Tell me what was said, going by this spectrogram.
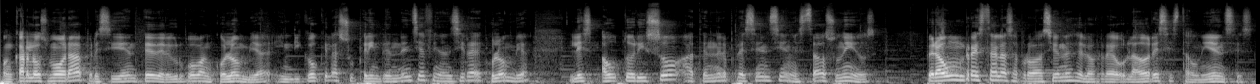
Juan Carlos Mora, presidente del Grupo Bancolombia, indicó que la Superintendencia Financiera de Colombia les autorizó a tener presencia en Estados Unidos, pero aún restan las aprobaciones de los reguladores estadounidenses,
